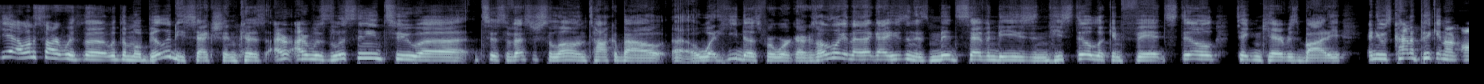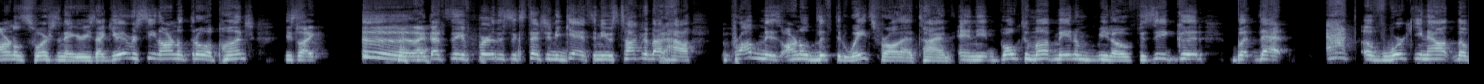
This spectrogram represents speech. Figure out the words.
yeah, I want to start with the with the mobility section because I, I was listening to uh, to Sylvester Stallone talk about uh, what he does for workout. Because I was looking at that guy; he's in his mid seventies and he's still looking fit, still taking care of his body. And he was kind of picking on Arnold Schwarzenegger. He's like, "You ever seen Arnold throw a punch?" He's like, like that's the furthest extension he gets. And he was talking about how the problem is Arnold lifted weights for all that time and it bulked him up, made him, you know, physique good, but that act of working out the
